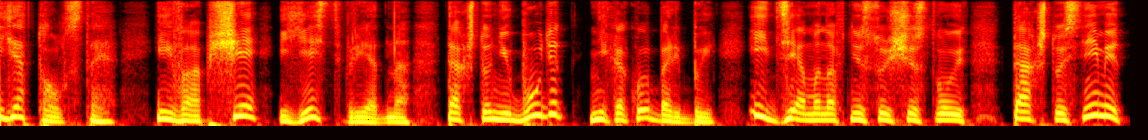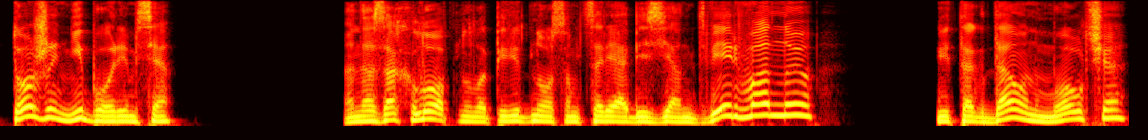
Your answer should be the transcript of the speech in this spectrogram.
я толстая, и вообще есть вредно, так что не будет никакой борьбы, и демонов не существует, так что с ними тоже не боремся». Она захлопнула перед носом царя обезьян дверь в ванную, и тогда он молча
